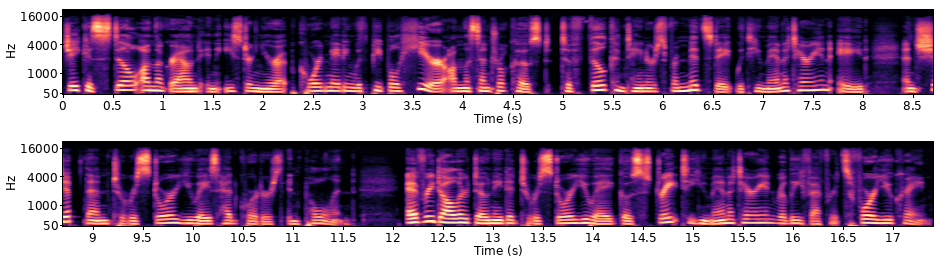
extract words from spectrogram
Jake is still on the ground in Eastern Europe, coordinating with people here on the Central Coast to fill containers from Midstate with humanitarian aid and ship them to Restore UA's headquarters in Poland. Every dollar donated to Restore UA goes straight to humanitarian relief efforts for Ukraine.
